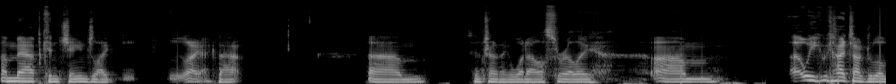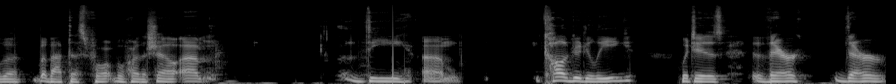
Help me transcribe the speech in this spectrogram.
a map can change like like that. Um, so I'm trying to think of what else really. Um, uh, we we kind of talked a little bit about this before before the show. Um, the um Call of Duty League, which is their their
